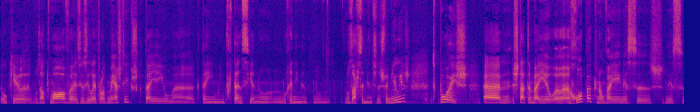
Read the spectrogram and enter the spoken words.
o que é os automóveis e os eletrodomésticos, que têm uma, que têm uma importância no, no rendimento, no, nos orçamentos das famílias. Depois um, está também a, a, roupa, que não vem aí nesses, nesse,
